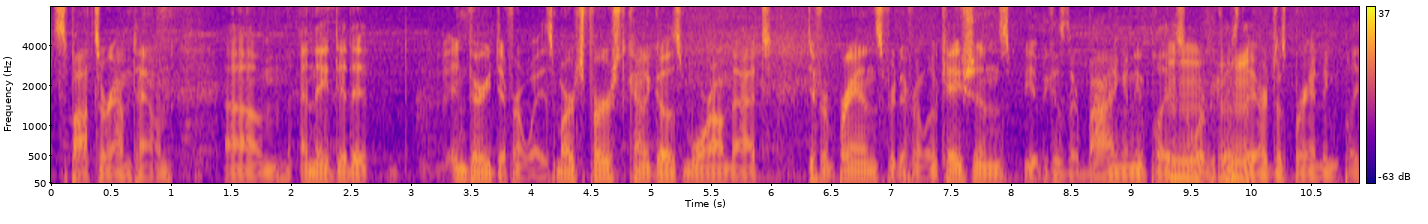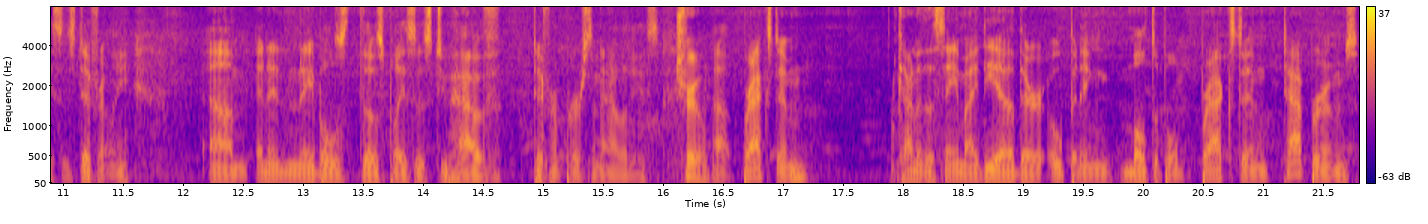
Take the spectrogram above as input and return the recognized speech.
spots around town, um, and they did it in very different ways. March First kind of goes more on that different brands for different locations, be it because they're buying a new place or Mhm, because mhm. they are just branding places differently, um, and it enables those places to have different personalities. True. Uh, Braxton, kind of the same idea. They're opening multiple Braxton tap rooms,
